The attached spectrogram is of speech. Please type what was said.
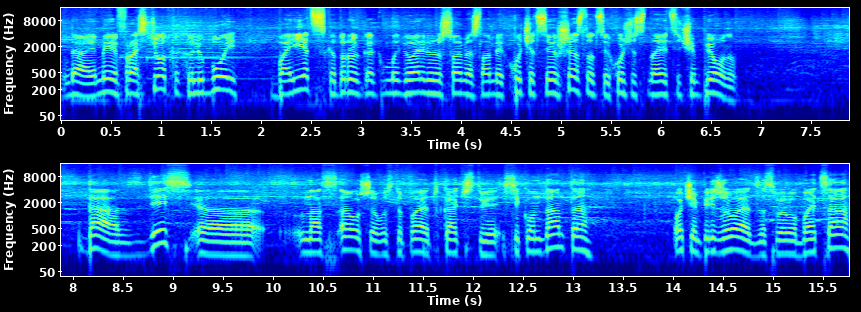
Да, Эмеев растет, как и любой боец, который, как мы говорили уже с вами, Асламбек, хочет совершенствоваться и хочет становиться чемпионом. Да, здесь э, у нас Ауша выступает в качестве секунданта. Очень переживает за своего бойца.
